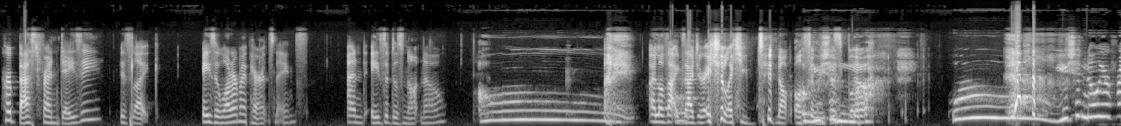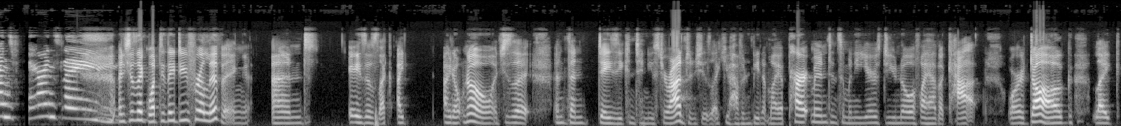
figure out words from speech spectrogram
her best friend Daisy, is like, Aza, what are my parents' names? And Aza does not know. Oh. I love that Oh. exaggeration. Like you did not oh, also you read this book. Ooh, you should know your friend's parents' name. And she's like, "What do they do for a living?" And Aza's like, "I, I don't know." And she's like, and then Daisy continues to rant, and she's like, "You haven't been at my apartment in so many years. Do you know if I have a cat or a dog? Like,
